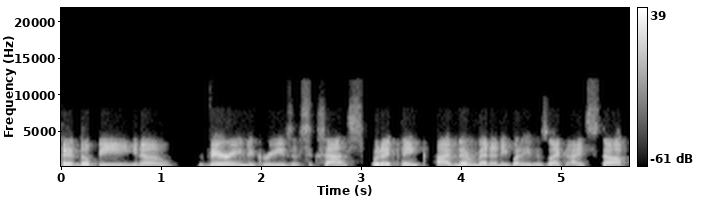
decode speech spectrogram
that there'll be you know varying degrees of success but i think i've never met anybody who's like i stopped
